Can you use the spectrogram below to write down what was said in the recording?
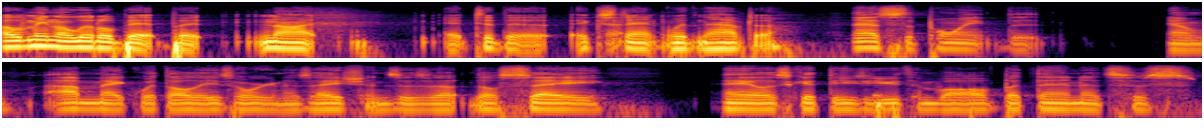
I mean, a little bit, but not to the extent with NAVHDA That's the point that you know I make with all these organizations is that they'll say, "Hey, let's get these youth involved," but then it's just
